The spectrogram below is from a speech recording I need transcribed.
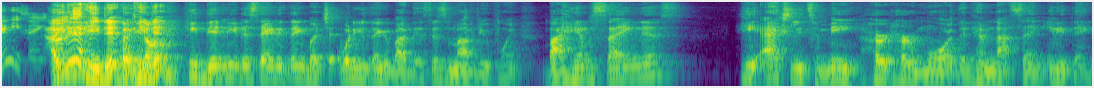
anything. Uh, yeah, he didn't. But He know, didn't. He didn't need to say anything. But ch- what do you think about this? This is my viewpoint. By him saying this, he actually, to me, hurt her more than him not saying anything.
